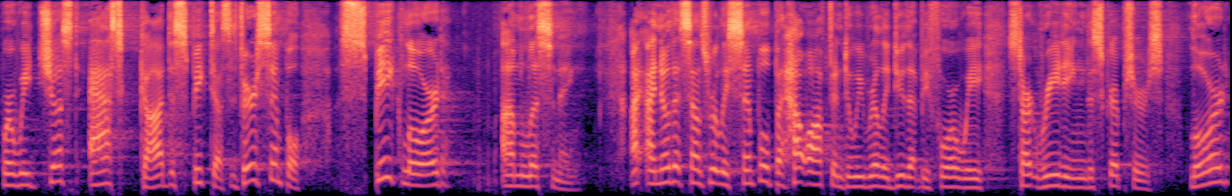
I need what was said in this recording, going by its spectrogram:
where we just ask God to speak to us. It's very simple. Speak, Lord, I'm listening. I, I know that sounds really simple, but how often do we really do that before we start reading the scriptures? Lord,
